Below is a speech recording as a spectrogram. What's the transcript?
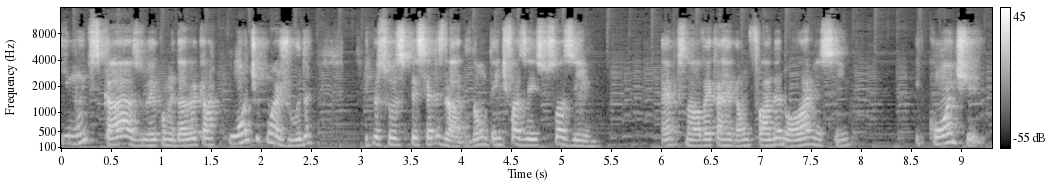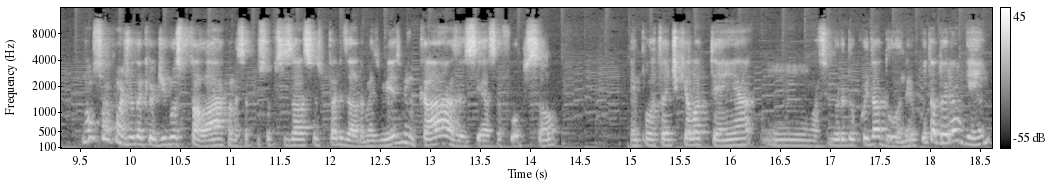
em muitos casos, o recomendável é que ela conte com ajuda de pessoas especializadas. Não tente fazer isso sozinho, né? Porque senão ela vai carregar um fardo enorme, assim. E conte, não só com ajuda que eu digo hospitalar, quando essa pessoa precisar ser hospitalizada, mas mesmo em casa, se essa for a opção, é importante que ela tenha uma figura do cuidador. Né? O cuidador é alguém,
